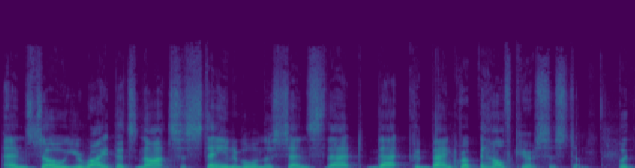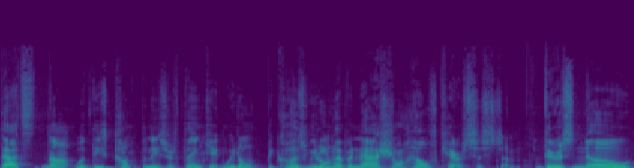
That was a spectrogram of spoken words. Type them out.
And so you're right, that's not sustainable in the sense that that could bankrupt the healthcare system. But that's not what these companies are thinking. We don't because we don't have a national healthcare system. There's no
